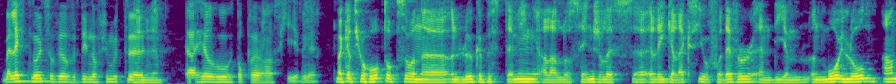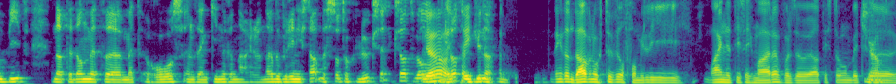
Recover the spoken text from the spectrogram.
wellicht nooit zoveel verdienen. Of je moet uh, nee, nee, nee. Ja, heel hoog toppen gaan scheren. Hè. Maar ik had gehoopt op zo'n uh, een leuke bestemming à la Los Angeles, uh, LA Galaxy of whatever. En die hem een mooi loon aanbiedt. En dat hij dan met, uh, met Roos en zijn kinderen naar, naar de Verenigde Staten. Dat zou toch leuk zijn? Ik zou het wel ja, ik zou het hem gunnen. Ik denk dat hem daarvoor nog te veel familie-minded is, zeg maar. Hè, voor zo, ja, het is toch een beetje... Ja. Uh,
